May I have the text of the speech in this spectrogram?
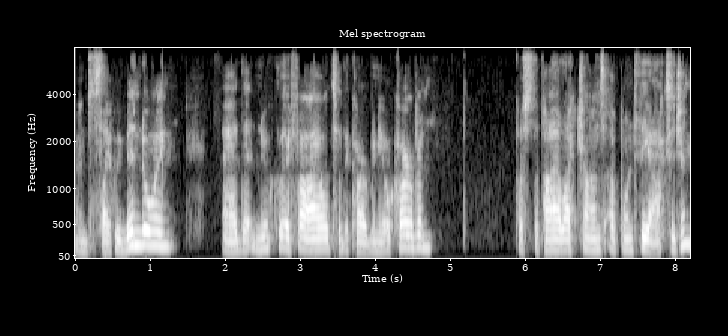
And just like we've been doing, add that nucleophile to the carbonyl carbon. Push the pi electrons up onto the oxygen.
